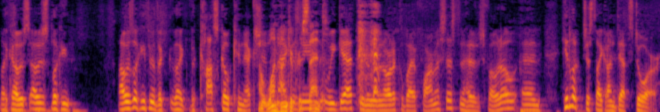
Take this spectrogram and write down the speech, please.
Like I was I was looking I was looking through the like the Costco connection oh, 100%. that we get. And there was an article by a pharmacist and had his photo, and he looked just like on death's door,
